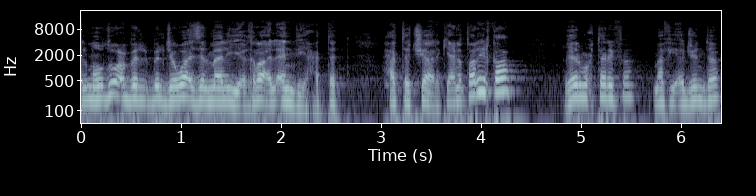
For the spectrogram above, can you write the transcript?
الموضوع بال- بالجوائز المالية إغراء الأندية حتى حتى تشارك. يعني طريقة غير محترفة ما في أجندة.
